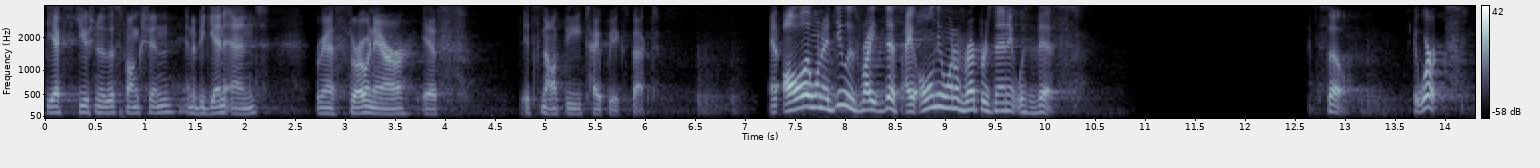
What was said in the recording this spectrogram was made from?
the execution of this function in a begin end. We're going to throw an error if it's not the type we expect. And all I want to do is write this. I only want to represent it with this. So it works.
